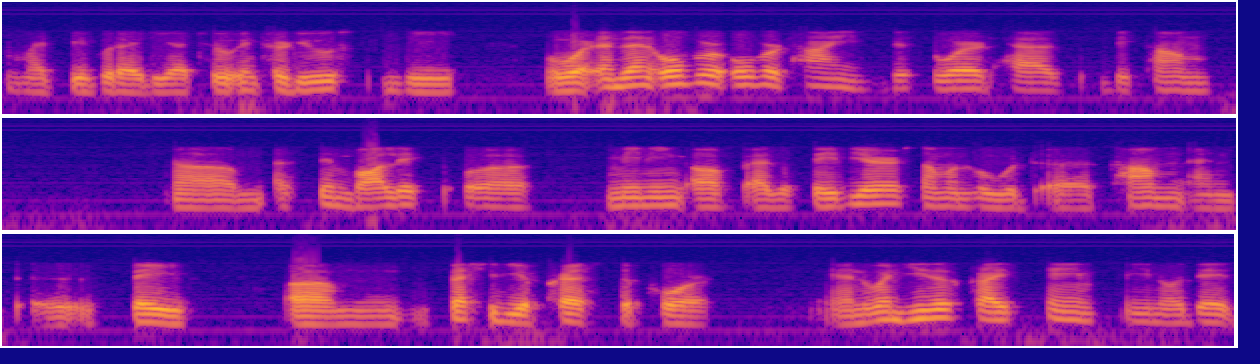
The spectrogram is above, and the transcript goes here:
might be a good idea to introduce the word, and then over over time, this word has become um, a symbolic uh, meaning of as a savior, someone who would uh, come and uh, save, um, especially the oppressed, the poor. And when Jesus Christ came, you know, they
